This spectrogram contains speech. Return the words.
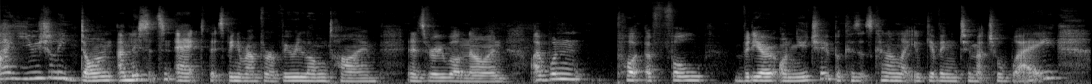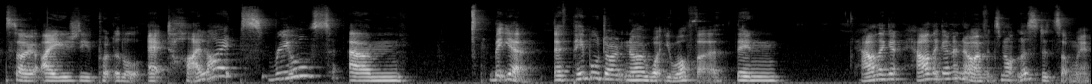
I usually don't, unless it's an act that's been around for a very long time and is very well known. I wouldn't put a full video on YouTube because it's kind of like you're giving too much away. So I usually put little act highlights reels. Um, but yeah, if people don't know what you offer, then how are they get, how are they going to know if it's not listed somewhere?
